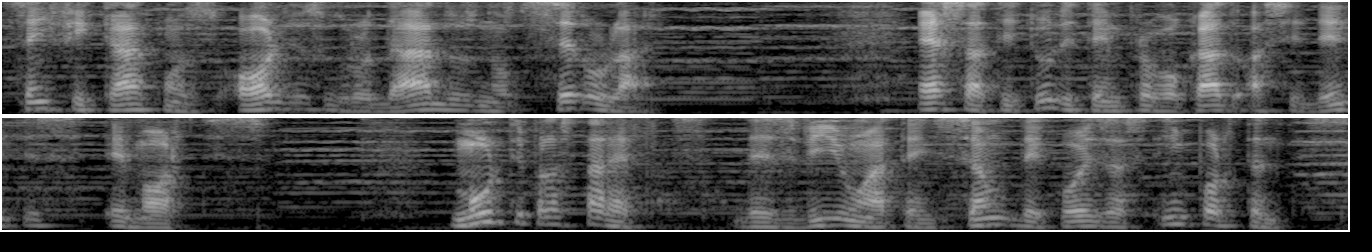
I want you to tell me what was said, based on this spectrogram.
sem ficar com os olhos grudados no celular. Essa atitude tem provocado acidentes e mortes. Múltiplas tarefas desviam a atenção de coisas importantes,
